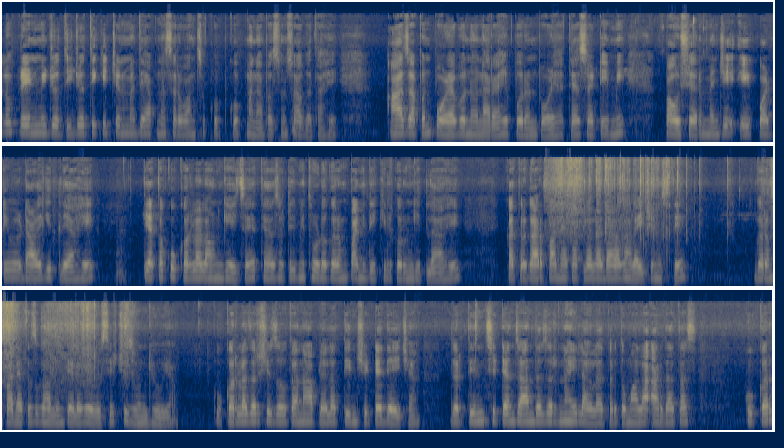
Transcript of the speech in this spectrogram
हॅलो फ्रेंड मी ज्योती. ज्योती किचनमध्ये आपणा सर्वांचं खूप खूप मनापासून स्वागत आहे. आज आपण पोळ्या बनवणार आहे पुरणपोळ्या. त्यासाठी मी पावशर म्हणजे एक वाटी डाळ घेतली आहे. ती आता कुकरला लावून घ्यायचं आहे त्यासाठी मी थोडं गरम पाणी देखील करून घेतलं आहे. का तर गार पाण्यात आपल्याला डाळ घालायची नसते. गरम पाण्यातच घालून त्याला व्यवस्थित शिजवून घेऊया. कुकरला जर शिजवताना आपल्याला तीन शिट्ट्या द्यायच्या. जर तीन शिट्ट्यांचा अंदाज जर नाही लागला तर तुम्हाला अर्धा तास कुकर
